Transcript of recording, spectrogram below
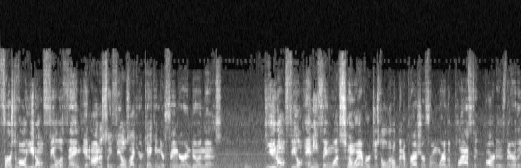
first of all, you don't feel a thing. It honestly feels like you're taking your finger and doing this. You don't feel anything whatsoever, just a little bit of pressure from where the plastic part is there that,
